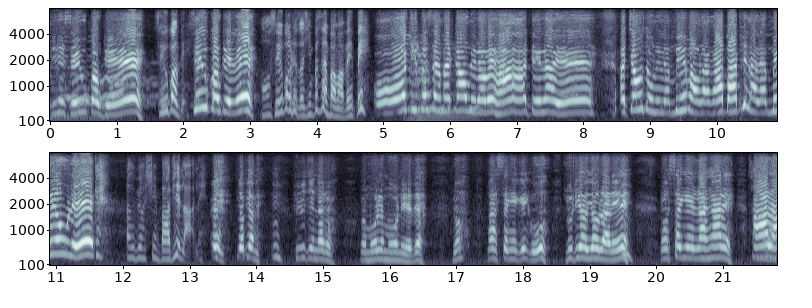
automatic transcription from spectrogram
ဒီနေ့ဈေးဥပေါက်တယ်ဈေးဥပေါက်တယ်ဈေးဥပေါက်တယ်လေဟောဈေးပေါက်တယ်ဆိုရှင်ပတ်စံပါမှာပဲပေးဩဒီပတ်စံမတောင်းနေတာပဲဟာတင်လာရဲ့အကြောင်းစုံလေးလဲမင်းပေါင်လားငါဘာဖြစ်လာလဲမင်းဦးလေကဲအဲ့ဒါပြောရှင်ဘာဖြစ်လာလဲအေးပြောပြမယ်ဖြည်းဖြည်းချင်းလာတော့ငါမောလဲမောနေတယ်နော် ငါဆိုင်ငယ်ဂိတ်ကိုလူတစ်ယောက်ရောက်လာတယ်။နော်ဆိုင်ငယ်လာငားတယ်။အားလာ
